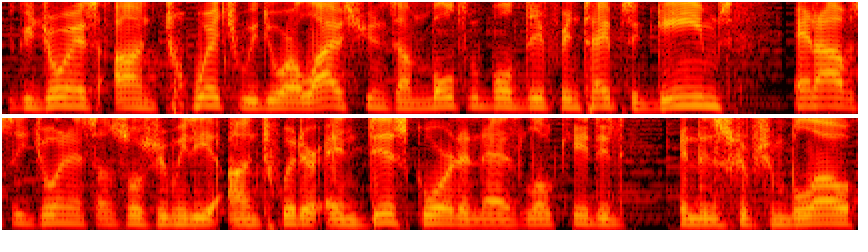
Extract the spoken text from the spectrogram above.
You can join us on Twitch. We do our live streams on multiple different types of games. And obviously, join us on social media on Twitter and Discord, and as located in the description below.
